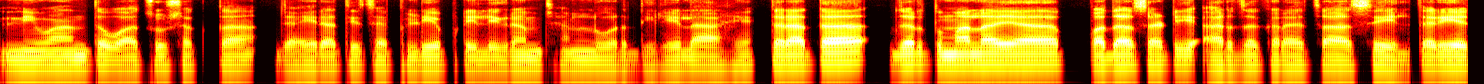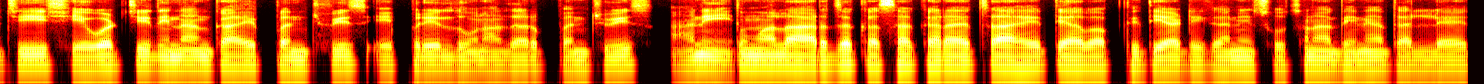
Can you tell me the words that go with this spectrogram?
निवांत वाचू शकता. जाहिरातीचा पीडीएफ टेलिग्राम चॅनलवर दिलेला आहे. तर आता जर तुम्हाला या पदासाठी अर्ज करायचा असेल तर याची शेवटची दिनांक आहे पंचवीस एप्रिल दोन हजार पंचवीस आणि तुम्हाला अर्ज कसा करायचा आहे त्या बाबतीत या ठिकाणी सूचना देण्यात आल्या आहेत.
